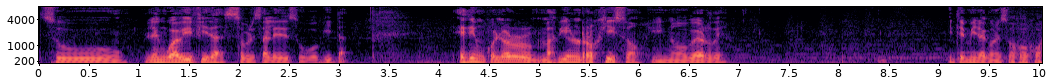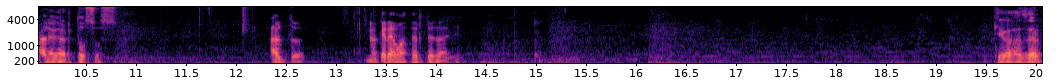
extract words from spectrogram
Su lengua bífida sobresale de su boquita. Es de un color más bien rojizo y no verde. Y te mira con esos ojos Ah. lagartosos. Alto. No queremos hacerte daño. ¿Qué vas a hacer?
